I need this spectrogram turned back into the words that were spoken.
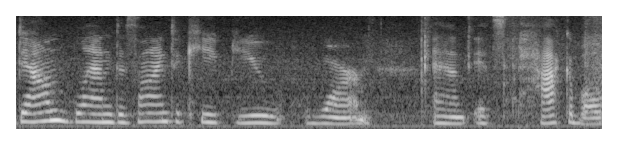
down blend designed to keep you warm. And it's packable.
